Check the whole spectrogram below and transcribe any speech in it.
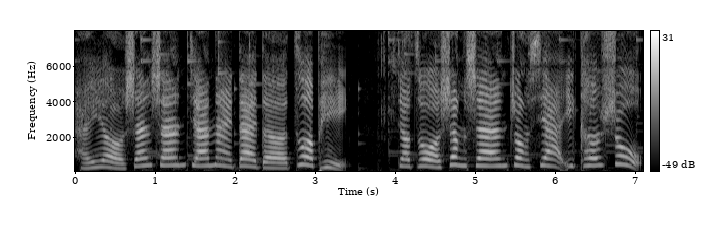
还有杉山加奈代的作品。叫做上山种下一棵树，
